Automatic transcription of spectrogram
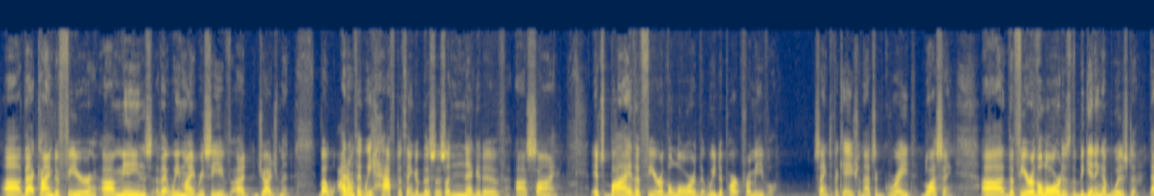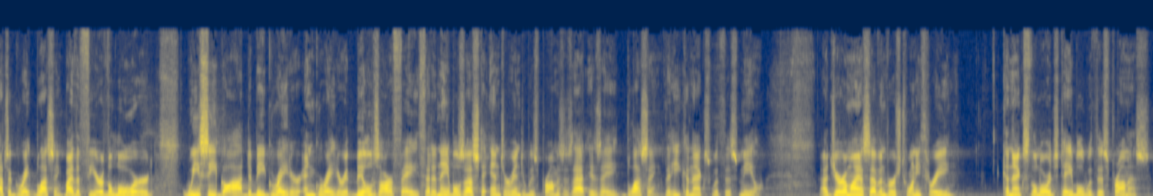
Uh, that kind of fear uh, means that we might receive uh, judgment. But I don't think we have to think of this as a negative uh, sign. It's by the fear of the Lord that we depart from evil. Sanctification, that's a great blessing. Uh, the fear of the Lord is the beginning of wisdom. That's a great blessing. By the fear of the Lord, we see God to be greater and greater. It builds our faith, it enables us to enter into his promises. That is a blessing that he connects with this meal. Uh, Jeremiah 7, verse 23, connects the Lord's table with this promise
